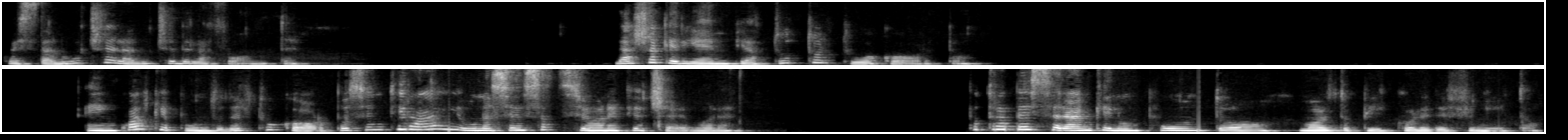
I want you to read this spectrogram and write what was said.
Questa luce è la luce della fonte. Lascia che riempia tutto il tuo corpo. E in qualche punto del tuo corpo sentirai una sensazione piacevole. Potrebbe essere anche in un punto molto piccolo e definito.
